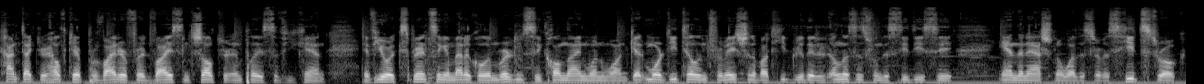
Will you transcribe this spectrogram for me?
contact your healthcare provider for advice and shelter in place if you can. If you are experiencing a medical emergency, call 911. Get more detailed information about heat related illnesses from the CDC and the National Weather Service. Heat stroke.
